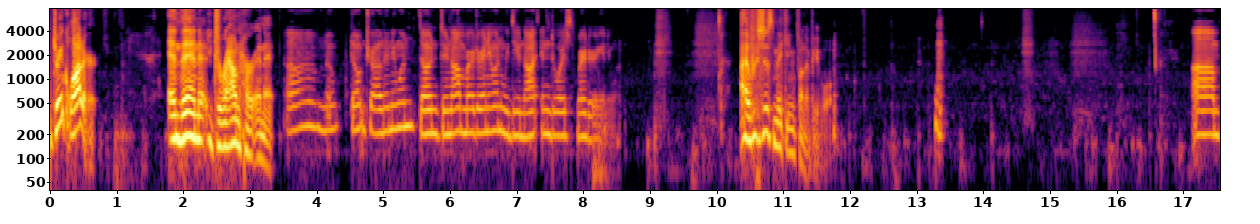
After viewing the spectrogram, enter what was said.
drink water. And then drown her in it. Um, no, don't drown anyone. Don't do not murder anyone. We do not endorse murdering anyone. I was just making fun of people. Um,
